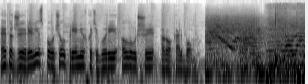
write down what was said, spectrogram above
Этот же релиз получил премию в категории «Лучший рок-альбом». No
